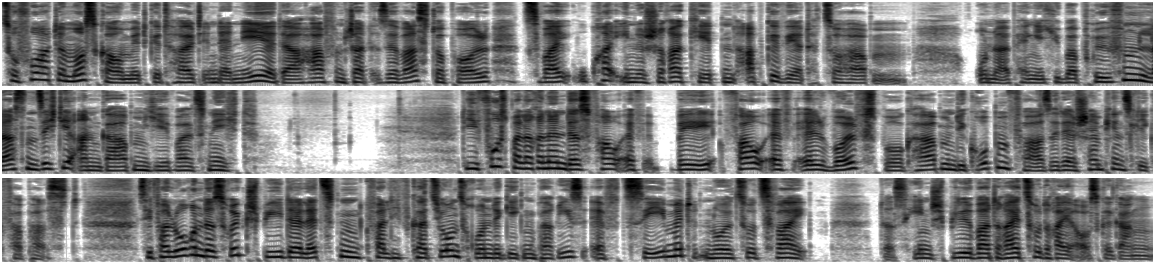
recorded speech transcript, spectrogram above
Zuvor hatte Moskau mitgeteilt, in der Nähe der Hafenstadt Sevastopol zwei ukrainische Raketen abgewehrt zu haben. Unabhängig überprüfen lassen sich die Angaben jeweils nicht. Die Fußballerinnen des VfB, VfL Wolfsburg haben die Gruppenphase der Champions League verpasst. Sie verloren das Rückspiel der letzten Qualifikationsrunde gegen Paris FC mit 0 zu 2. Das Hinspiel war 3 zu 3 ausgegangen.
